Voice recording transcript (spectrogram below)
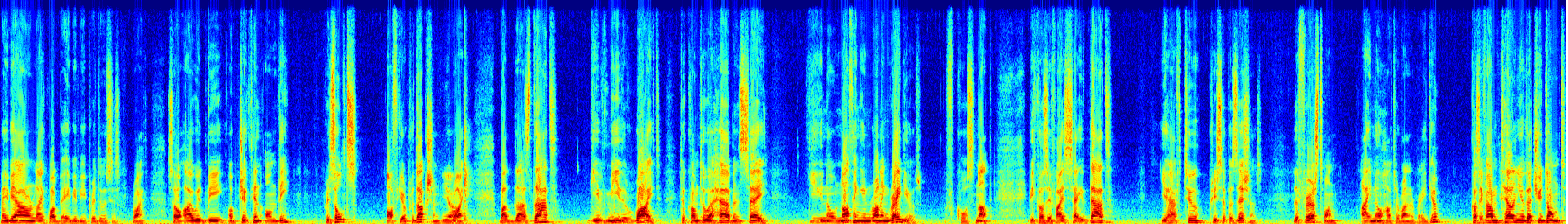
Maybe I don't like what ABP produces. Right. So I would be objecting on the results of your production. Yeah. Right. But does that give me the right to come to a hub and say, you know nothing in running radios? Of course not. Because if I say that, you have two presuppositions. The first one, I know how to run a radio. Because if I'm telling you that you don't,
